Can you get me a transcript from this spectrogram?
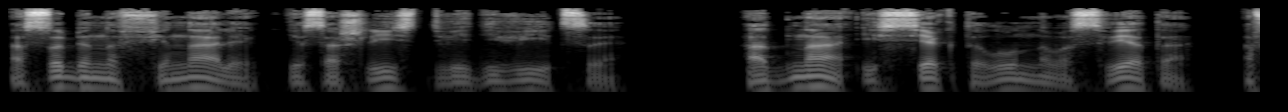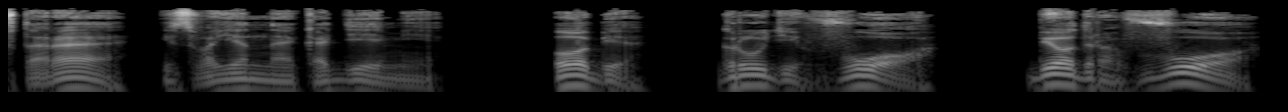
особенно в финале, где сошлись две девицы. Одна из секты лунного света, а вторая из военной академии. Обе груди во, бедра во,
